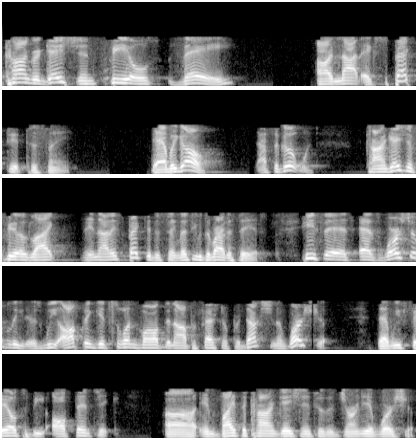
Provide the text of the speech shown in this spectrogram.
congregation feels they are not expected to sing. There we go. That's a good one. Congregation feels like they're not expected to sing. Let's see what the writer says. He says, as worship leaders, we often get so involved in our professional production of worship that we fail to be authentic, uh, invite the congregation into the journey of worship,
